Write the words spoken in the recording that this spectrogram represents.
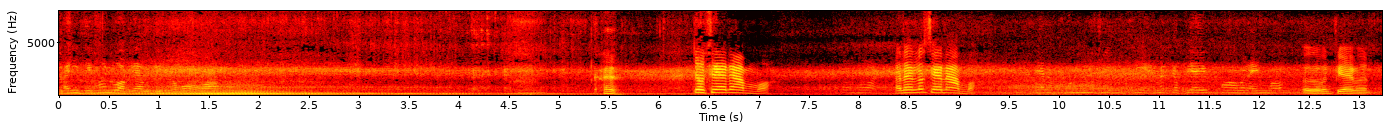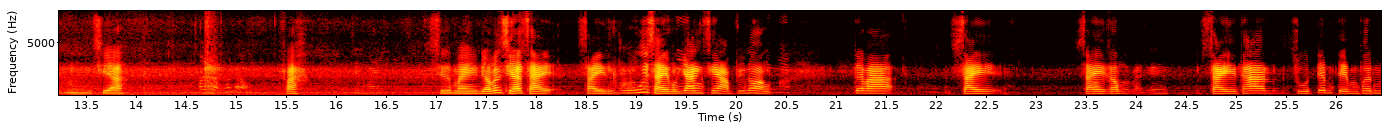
อันนี้สิมันลวกแล้วดึงกับห่อ เจ้าแช่น้ำบ่ต้องทอดอันนั้นรถแช่น้ำบ่แค่น้ำคุณจริงๆนี่มันกับเปียห่ออะไรบ่เออ มันเปียเหมือนอืมเสียพอแล้วพอแล้วฟะจริงไหมซื้อไหมเดี๋ยวมันเสียใส่ใส่อุ้ยใส่บางอย่างแซ่บพี่น้อง แต่ว่าใส่ใส่กับเออใส่ถ้าสูตรเต็มเต็มๆเพิ่น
